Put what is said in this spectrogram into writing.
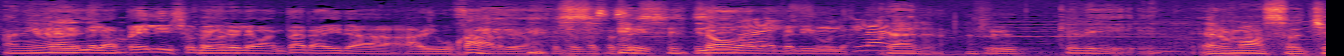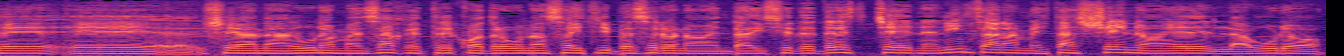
A nivel Estoy viendo la peli y yo claro. me quiero levantar a ir a, a dibujar, digamos. pasa así. Sí, sí, no sí. ver la película. sí, claro. Claro. Sí. sabés? Qué lindo. Hermoso, che. eh, llegan algunos mensajes 3416 Che, en el Instagram está lleno eh, del laburo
